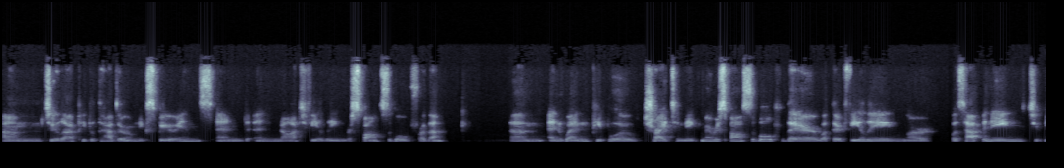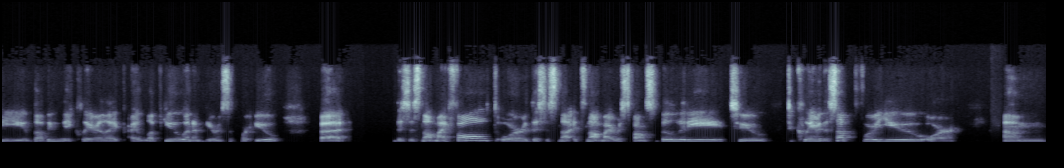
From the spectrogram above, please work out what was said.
um, to allow people to have their own experience and and not feeling responsible for them. Um, and when people try to make me responsible for their what they're feeling or what's happening, to be lovingly clear, like, I love you and I'm here and support you, but this is not my fault or this is not it's not my responsibility to to clear this up for you or um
